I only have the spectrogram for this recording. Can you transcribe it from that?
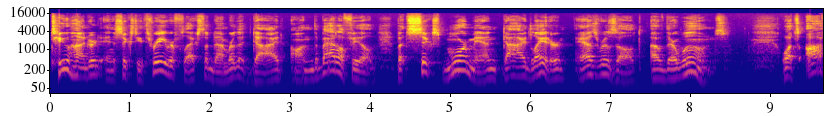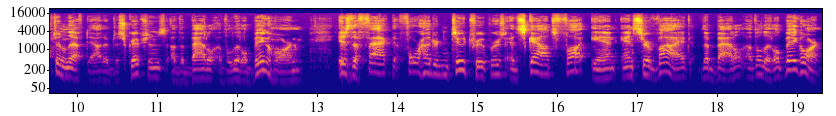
263 reflects the number that died on the battlefield, but six more men died later as a result of their wounds. What's often left out of descriptions of the Battle of the Little Bighorn is the fact that 402 troopers and scouts fought in and survived the Battle of the Little Bighorn.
